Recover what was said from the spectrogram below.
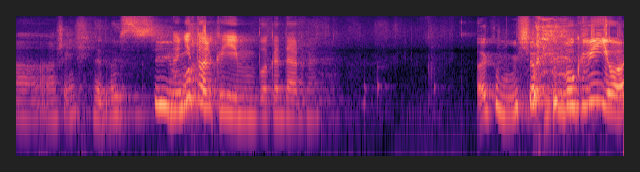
а женщина это сила. Но не только ей мы благодарны. А кому еще? Букве Ё.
